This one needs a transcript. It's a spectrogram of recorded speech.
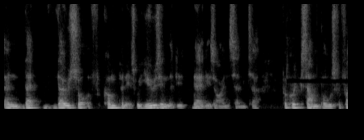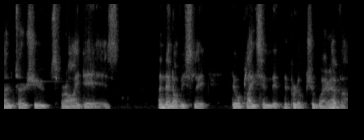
and that those sort of companies were using the, their design centre for quick samples, for photo shoots, for ideas and then obviously they were placing the, the production wherever.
